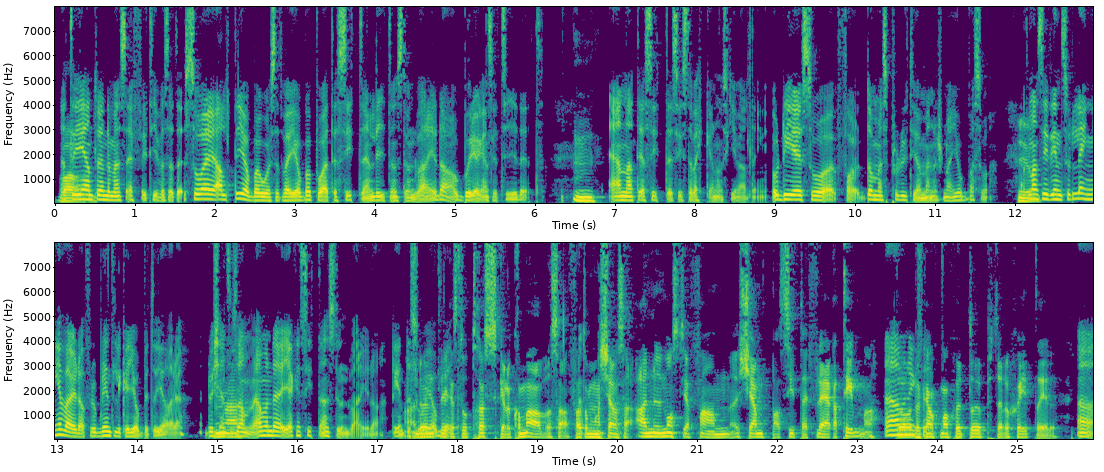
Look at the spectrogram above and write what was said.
Vad- Att det är egentligen det mest effektiva sättet. Så har jag alltid jobbat oavsett vad jag jobbar på, att jag sitter en liten stund varje dag och börjar ganska tidigt. Än att jag sitter sista veckan och skriver allting. Och det är så, för de mest produktiva människorna jobbar så. Att man sitter inte så länge varje dag för då blir det inte lika jobbigt att göra. Då känns Nej. det som, ja men det, jag kan sitta en stund varje dag. Det är inte Ja, så det är inte jobbigt. lika stor tröskel att komma över så här. För att om man känner så här, ah, nu måste jag fan kämpa, sitta i flera timmar. Ja, då, då kanske man skjuter upp det eller skiter i det. Ja.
